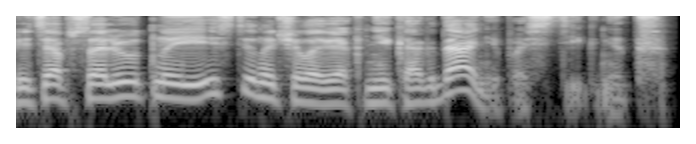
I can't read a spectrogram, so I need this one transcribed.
ведь абсолютной истины человек никогда не постигнет.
